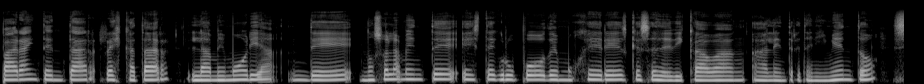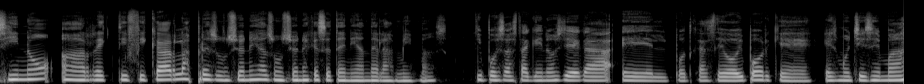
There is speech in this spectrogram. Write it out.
para intentar rescatar la memoria de no solamente este grupo de mujeres que se dedicaban al entretenimiento, sino a rectificar las presunciones y asunciones que se tenían de las mismas. Y pues hasta aquí nos llega el podcast de hoy porque es muchísima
